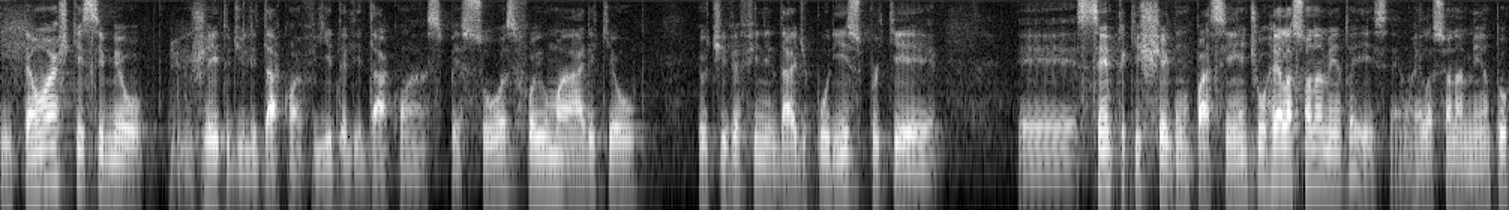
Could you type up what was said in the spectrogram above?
então, acho que esse meu jeito de lidar com a vida, lidar com as pessoas, foi uma área que eu, eu tive afinidade por isso, porque é, sempre que chega um paciente, o relacionamento é esse, né? um relacionamento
